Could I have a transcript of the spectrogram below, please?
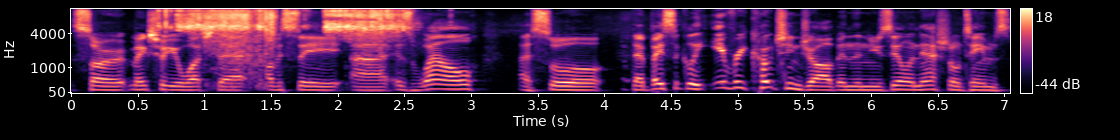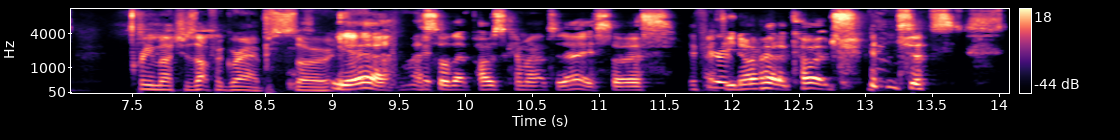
So make sure you watch that. Obviously, uh, as well, I saw that basically every coaching job in the New Zealand national teams pretty much is up for grabs. So Yeah, I saw that post come out today. So if If if, you're- you know how to coach, just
